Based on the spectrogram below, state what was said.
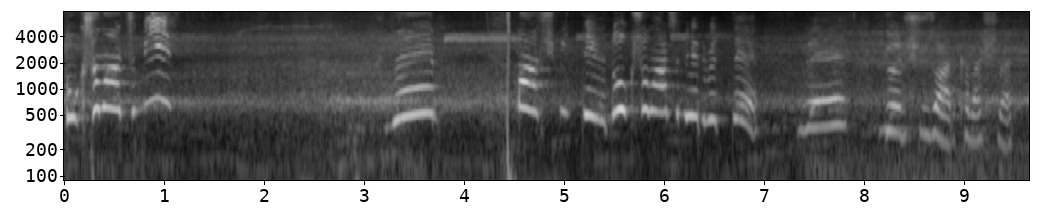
90 artı 1. Ve maç bitti. 90 artı 1 bitti. Ve görüşürüz arkadaşlar.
